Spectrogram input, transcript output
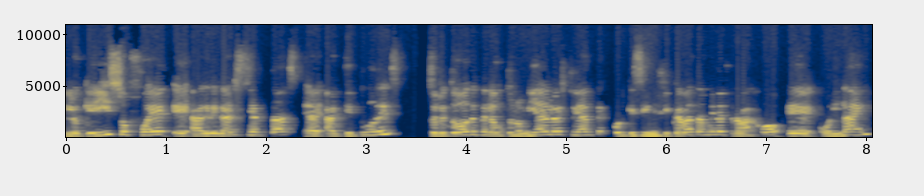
lo que hizo fue eh, agregar ciertas eh, actitudes, sobre todo desde la autonomía de los estudiantes, porque significaba también el trabajo eh, online,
